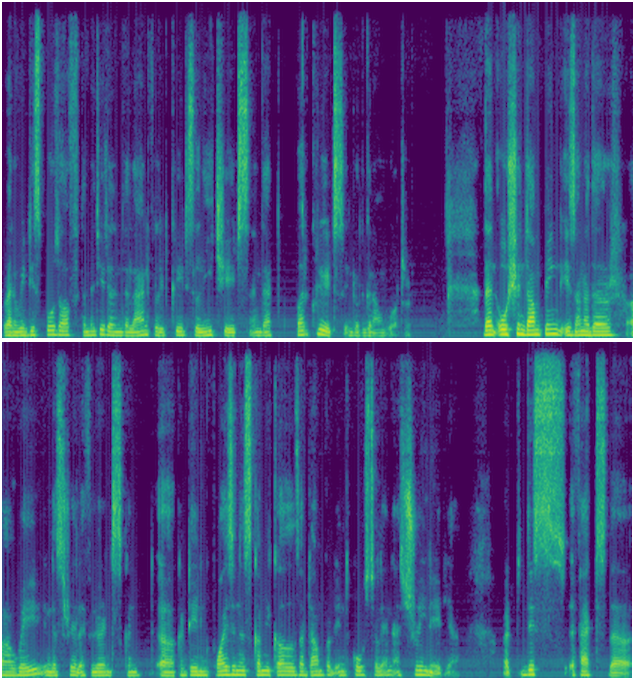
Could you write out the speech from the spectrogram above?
when we dispose of the material in the landfill, it creates leachates and that percolates into the groundwater. Then ocean dumping is another uh, way industrial effluents con uh, containing poisonous chemicals are dumped in coastal and estuarine area. But this affects the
